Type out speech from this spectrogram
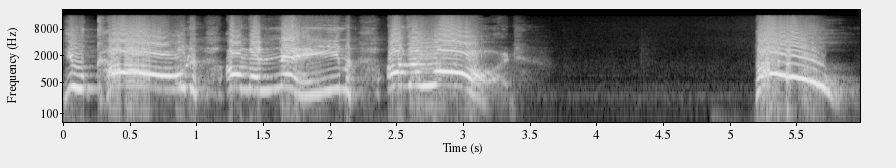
You called on the name of the Lord. Oh!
